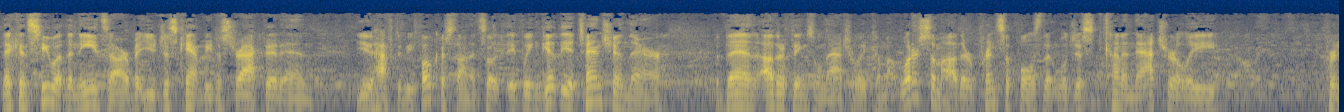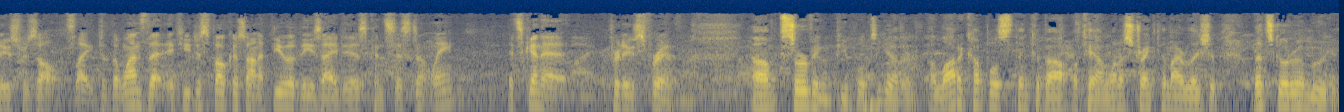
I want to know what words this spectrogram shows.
They can see what the needs are, but you just can't be distracted and you have to be focused on it. So if we can get the attention there, then other things will naturally come up. What are some other principles that will just kind of naturally produce results? Like the, the ones that if you just focus on a few of these ideas consistently, it's going to produce fruit. um, serving people together. A lot of couples think about, okay, I want to strengthen my relationship. Let's go to a movie.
